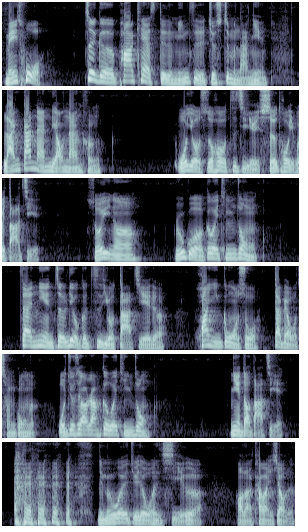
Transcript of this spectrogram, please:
没错，这个 podcast 的名字就是这么难念，“栏杆难聊南横”。我有时候自己舌头也会打结，所以呢，如果各位听众在念这六个字有打结的，欢迎跟我说，代表我成功了。我就是要让各位听众念到打结，你们会觉得我很邪恶。好了，开玩笑的。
